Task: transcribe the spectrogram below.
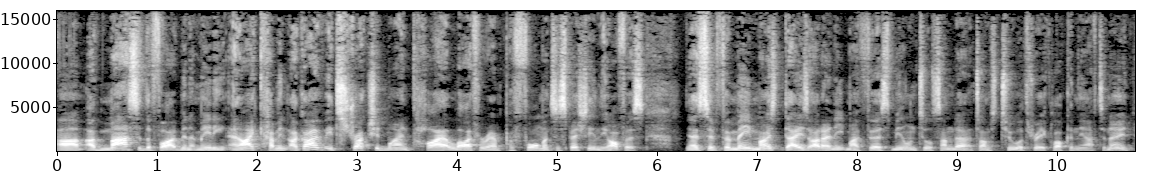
Um, I've mastered the five minute meeting, and I come in like I've it's structured my entire life around performance, especially in the office. You so for me, most days I don't eat my first meal until sometimes two or three o'clock in the afternoon.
